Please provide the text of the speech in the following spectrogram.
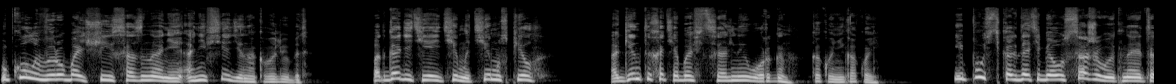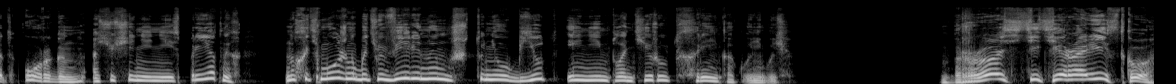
Уколы, вырубающие сознание, они все одинаково любят. Подгадить я и тем, и тем успел. Агенты хотя бы официальный орган, какой-никакой. И пусть, когда тебя усаживают на этот орган, ощущение не из приятных, но хоть можно быть уверенным, что не убьют и не имплантируют хрень какую-нибудь. «Бросьте террористку!»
